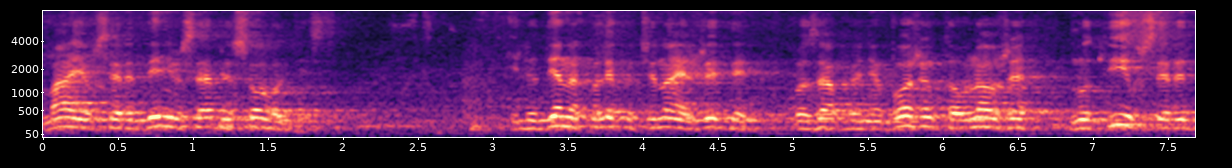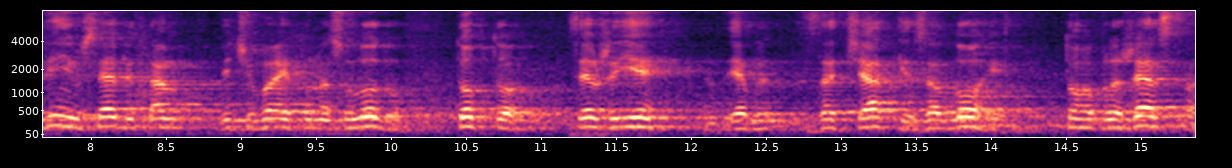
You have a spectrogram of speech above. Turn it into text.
має всередині в себе солодість. І людина, коли починає жити по заповідям Божим, то вона вже внутрі, всередині в себе там відчуває ту насолоду. Тобто це вже є якби, зачатки, залоги того блаженства,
